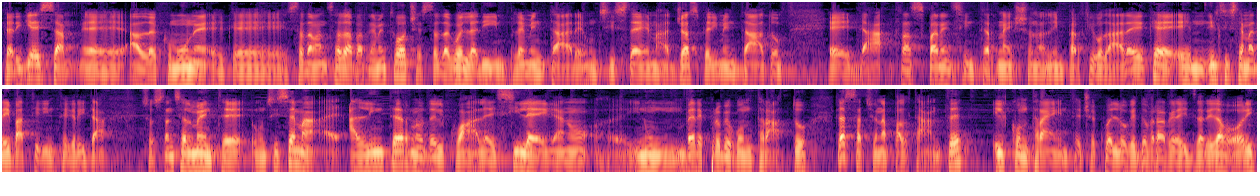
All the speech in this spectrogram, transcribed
La richiesta eh, al Comune eh, che è stata avanzata da Parliament Watch è stata quella di implementare un sistema già sperimentato eh, da Transparency International in particolare, che è ehm, il sistema dei patti di integrità sostanzialmente un sistema eh, all'interno del quale si legano eh, in un vero e proprio contratto la stazione appaltante, il contraente, cioè quello che dovrà realizzare i lavori,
